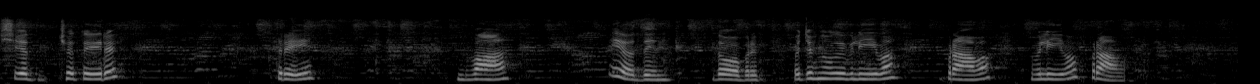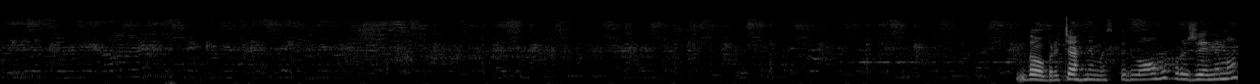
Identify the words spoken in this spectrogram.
Ще чотири, три, два і один. Добре. Потягнули вліво, вправо, вліво, вправо. Добре, тягнемо з підлогу, пружинимо.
